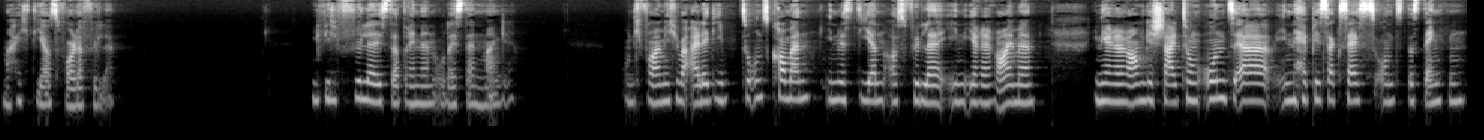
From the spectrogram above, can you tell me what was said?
mache ich dir aus voller Fülle. Wie viel Fülle ist da drinnen oder ist da ein Mangel? Und ich freue mich über alle, die zu uns kommen, investieren aus Fülle in ihre Räume, in ihre Raumgestaltung und äh, in Happy Success und das Denken,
